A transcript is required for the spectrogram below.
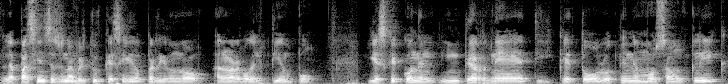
La paciencia es una virtud que se ha ido perdiendo a lo largo del tiempo. Y es que con el Internet y que todo lo tenemos a un clic,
